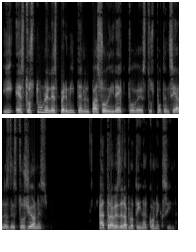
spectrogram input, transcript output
Y estos túneles permiten el paso directo de estos potenciales, de estos iones, a través de la proteína conexina.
